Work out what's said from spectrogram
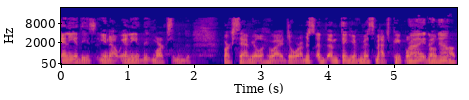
any of these, you know, any of the Mark, Mark Samuel, who I adore. I'm just, I'm thinking of mismatched people. Right, I know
